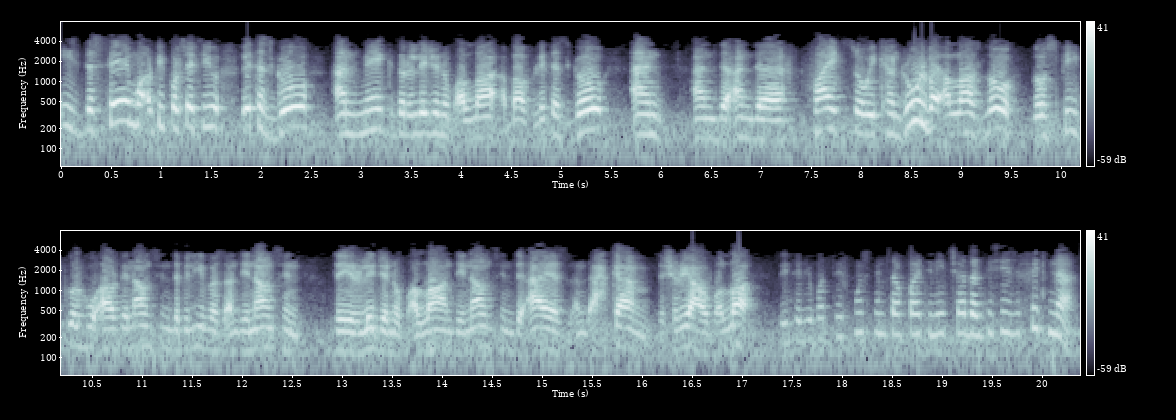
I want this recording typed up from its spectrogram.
is the same what people say to you. Let us go and make the religion of Allah above. Let us go and and and uh, fight so we can rule by Allah's law those people who are denouncing the believers and denouncing the religion of Allah and denouncing the ayahs and the ahkam, the sharia of Allah. They tell you, but if Muslims are fighting each other, this is fitna.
